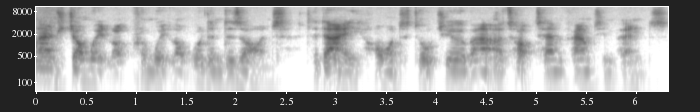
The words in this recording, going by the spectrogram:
name's John Whitlock from Whitlock Wooden Designs. Today I want to talk to you about our top 10 fountain pens.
